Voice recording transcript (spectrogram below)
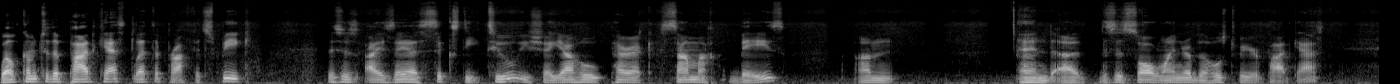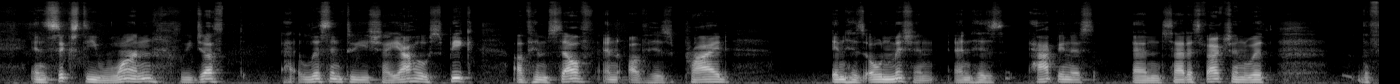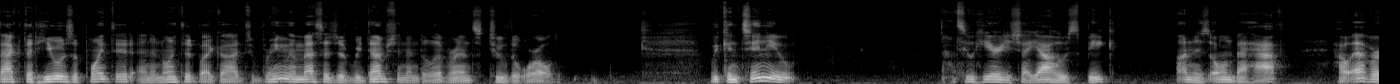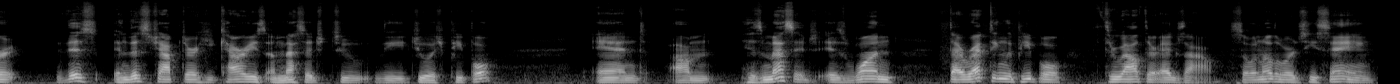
Welcome to the podcast, Let the Prophet Speak. This is Isaiah 62, Yeshayahu Perek Samach Beis. Um, and uh, this is Saul Weiner, the host for your podcast. In 61, we just listened to Yeshayahu speak of himself and of his pride in his own mission and his happiness and satisfaction with the fact that he was appointed and anointed by God to bring the message of redemption and deliverance to the world. We continue to hear Yeshayahu speak on his own behalf. However, this in this chapter he carries a message to the Jewish people, and um, his message is one directing the people throughout their exile. So, in other words, he's saying,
